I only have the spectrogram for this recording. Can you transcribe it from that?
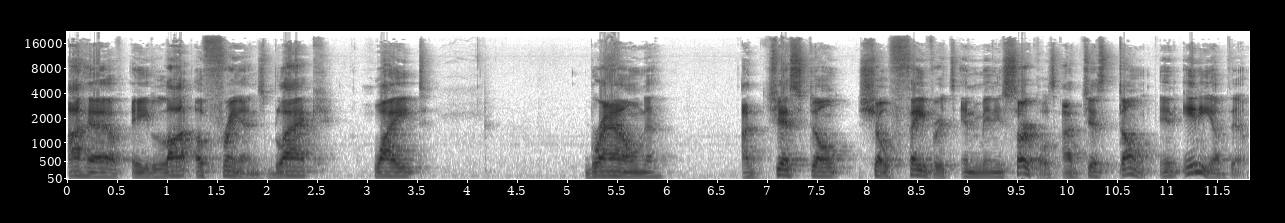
I have a lot of friends, black, white, brown. I just don't show favorites in many circles. I just don't in any of them.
